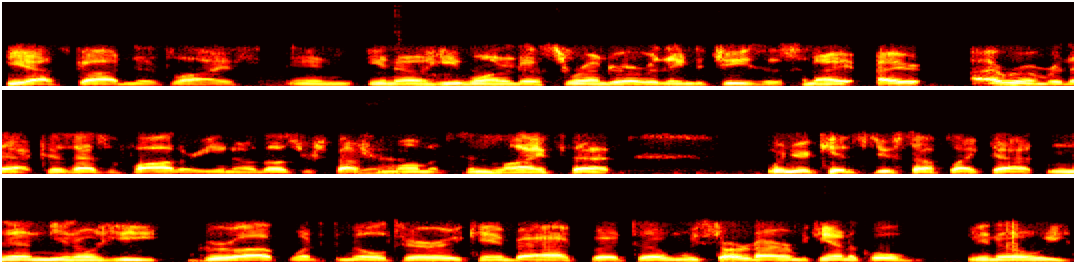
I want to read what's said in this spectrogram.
he asked God in his life, and you know he wanted to surrender everything to Jesus. And I I, I remember that because as a father, you know, those are special moments in life that when your kids do stuff like that. And then you know he grew up, went to the military, came back. But uh, when we started Iron Mechanical, you know he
